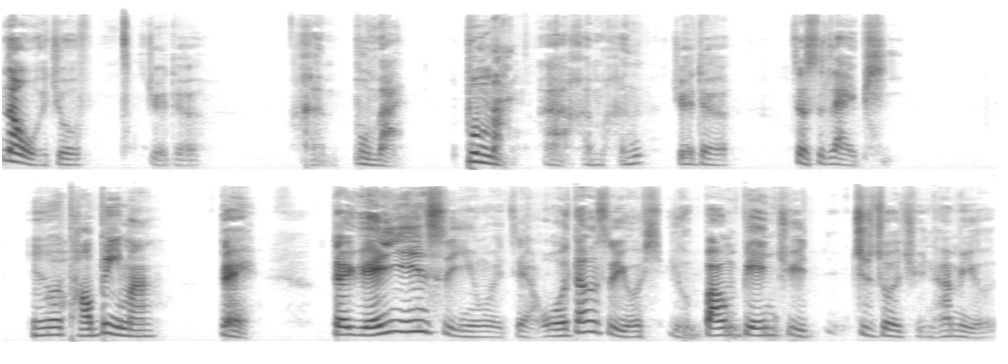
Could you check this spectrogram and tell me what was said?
那我就觉得很不满，不满啊，很很觉得这是赖皮。你说逃避吗？对的原因是因为这样，我当时有有帮编剧制作群他们有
